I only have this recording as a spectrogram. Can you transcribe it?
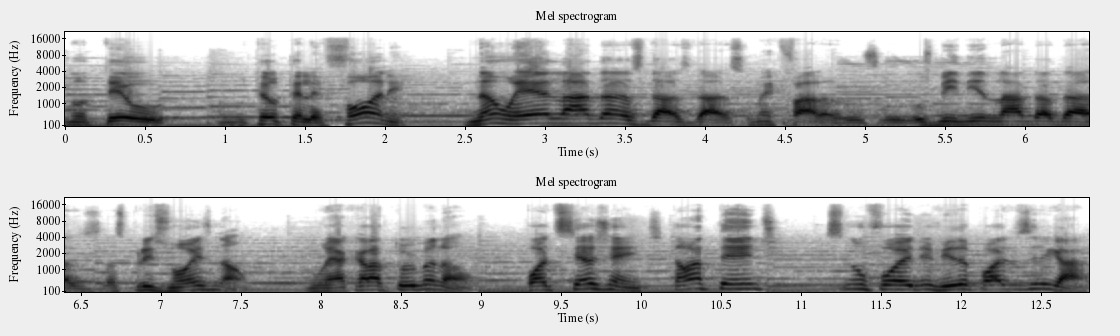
no teu no teu telefone, não é lá das, das, das como é que fala, os, os meninos lá das, das prisões, não. Não é aquela turma, não. Pode ser a gente. Então atende. Se não for de vida, pode desligar.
